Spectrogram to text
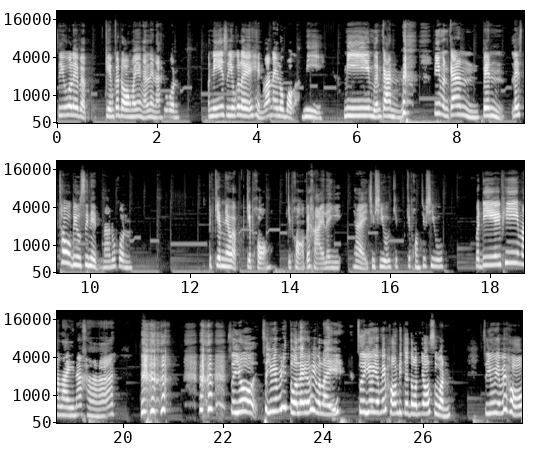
ซียูก็เลยแบบเกมก็ดองไว้อย่างนั้นเลยนะทุกคน วันนี้ซียูก็เลยเห็นว่าในโรบอกอะมี มีเหมือนกัน มีเหมือนกันเป็น l e s t o b u s i n e t นะทุกคนเป็นเกมแนวแบบเก็บของ เก็บของเอาไปขายอะไรอย่างงี้ใช่ชิวๆเก็บเก็บของชิวๆสวัสดีพี่มาลัยนะคะ สยูสยูยังไม่ได้ตัวเลยนะพี่มาลัยสยูยังไม่พร้อมที่จะโดนย่อส่วนสยูยังไม่พร้อม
